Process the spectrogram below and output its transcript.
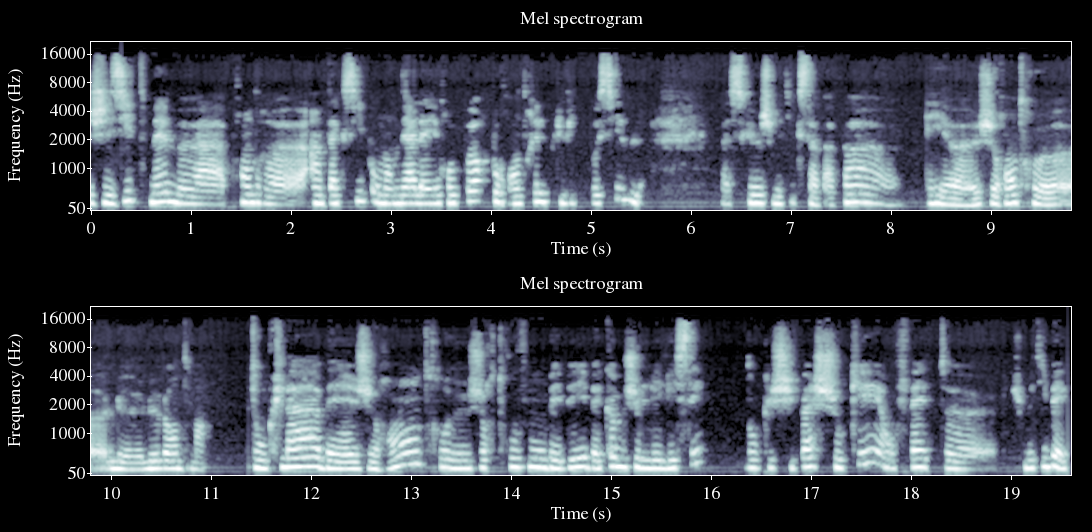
J'hésite même euh, à prendre euh, un taxi pour m'emmener à l'aéroport pour rentrer le plus vite possible parce que je me dis que ça va pas et je rentre le, le, lendemain. Donc là, ben je rentre, je retrouve mon bébé, ben comme je l'ai laissé, donc je suis pas choquée en fait. je me dis ben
